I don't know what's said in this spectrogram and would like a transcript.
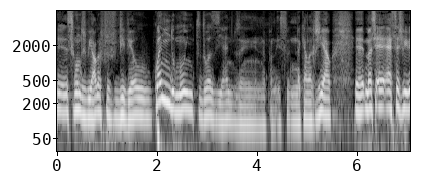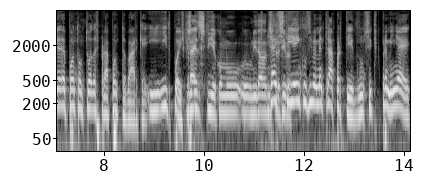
eh, segundo os biógrafos, viveu, quando muito, 12 anos em, naquela região. Eh, mas eh, essas vivências apontam todas para a Ponte da Barca. E, e depois... Já existia como unidade administrativa? Já existia, inclusivamente terá partido de um sítio que para mim é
